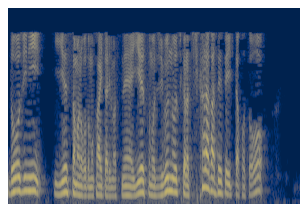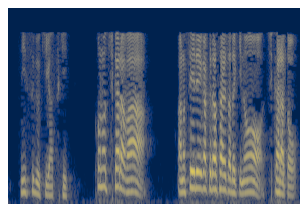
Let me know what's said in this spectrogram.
同時に、イエス様のことも書いてありますね。イエスも自分の内から力が出ていったことを、にすぐ気がつき。この力は、あの、精霊が下された時の力と、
